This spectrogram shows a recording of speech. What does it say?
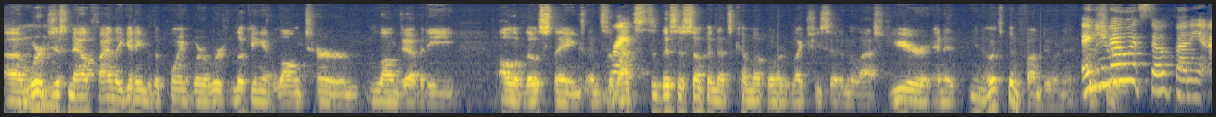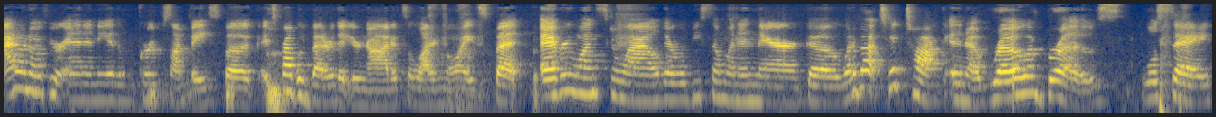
Um, We're Mhm. just now finally getting to the point where we're looking at long term longevity, all of those things. And so Right. that's this is something that's come up over, like she said, in the last year. And it, you know, it's been fun doing it. And you sure. know what's so funny? I don't know if you're in any of the groups on Facebook. It's mm. probably better that you're not. It's a lot of noise. But every once in a while, there will be someone in there go, What about TikTok? And a row of bros will say,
